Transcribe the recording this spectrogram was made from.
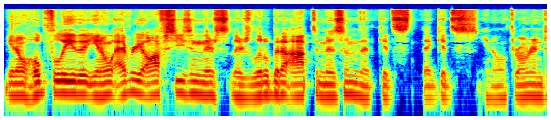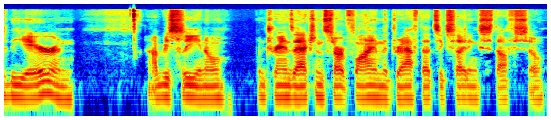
you know, hopefully that, you know, every off season there's, there's a little bit of optimism that gets, that gets, you know, thrown into the air and, obviously, you know, when transactions start flying, the draft, that's exciting stuff. So,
